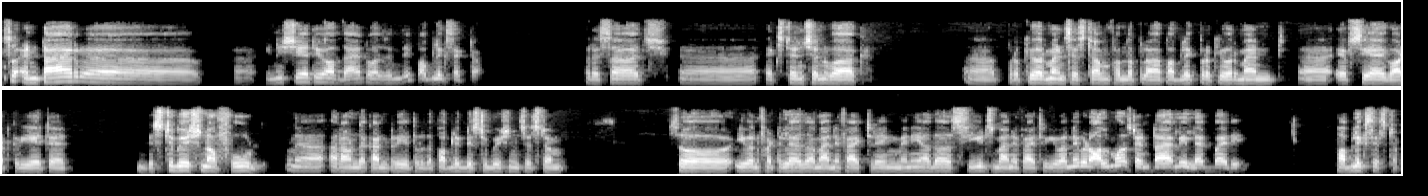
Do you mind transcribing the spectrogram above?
So entire uh, uh, initiative of that was in the public sector. Research uh, extension work uh, procurement system from the public procurement uh, fci got created distribution of food uh, around the country through the public distribution system so even fertilizer manufacturing, many other seeds manufacturing, even they were almost entirely led by the public system.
